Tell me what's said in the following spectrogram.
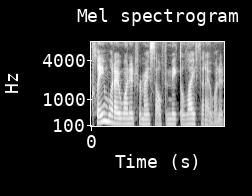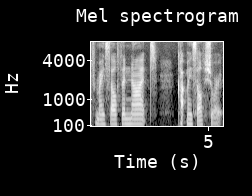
claim what I wanted for myself and make the life that I wanted for myself and not cut myself short.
